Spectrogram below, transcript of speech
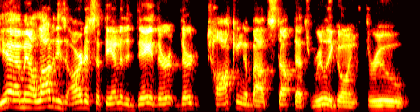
Yeah, I mean, a lot of these artists at the end of the day, they're they're talking about stuff that's really going through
